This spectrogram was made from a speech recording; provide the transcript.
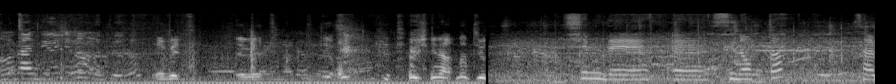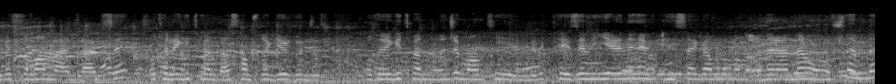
Ama ben Diyojen'i anlatıyordum. Evet. Evet. Diyojen'i anlatıyor. Şimdi e, Sinop'ta serbest zaman verdiler bize. Otele gitmeden, Samsun'a geri döneceğiz. Otele gitmeden önce mantı yiyelim dedik. Teyzenin yerini hem Instagram'da bana önerenler olmuştu hem de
